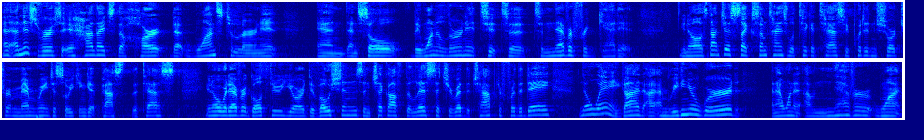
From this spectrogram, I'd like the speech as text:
And, and this verse, it highlights the heart that wants to learn it, and, and so they want to learn it to, to, to never forget it. You know, it's not just like sometimes we'll take a test, we put it in short term memory just so we can get past the test. You know, whatever, go through your devotions and check off the list that you read the chapter for the day. No way. God, I, am reading your word, and I want to, I'll never want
